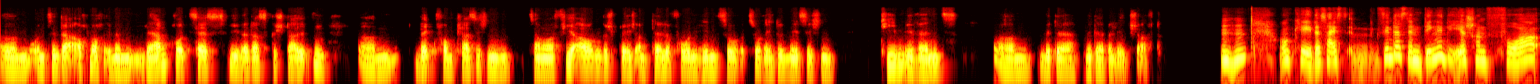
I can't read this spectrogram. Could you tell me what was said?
ähm, und sind da auch noch in einem Lernprozess, wie wir das gestalten, ähm, weg vom klassischen, sagen wir mal, Vier-Augen-Gespräch am Telefon hin zu, zu regelmäßigen Team-Events ähm, mit, der, mit der Belegschaft. Mhm. Okay, das heißt, sind das denn Dinge, die ihr schon vor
